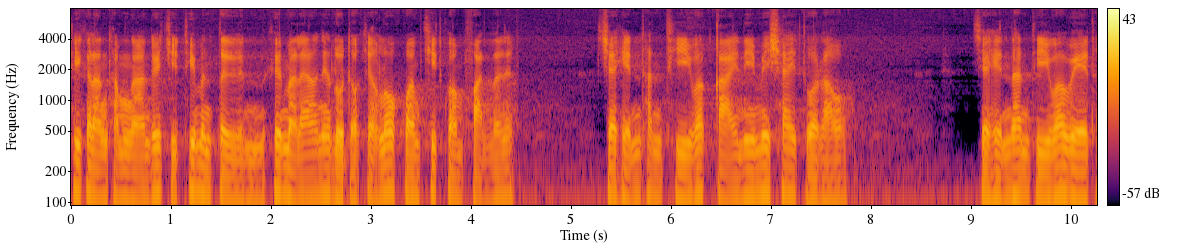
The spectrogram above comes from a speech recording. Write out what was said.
ที่กำลังทำงานด้วยจิตที่มันตื่นขึ้นมาแล้วเนี่ยหลุดออกจากโลกความคิดความฝันแล้วเนี่ยจะเห็นทันทีว่ากายนี้ไม่ใช่ตัวเรา จะเห็นทันทีว่าเวท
